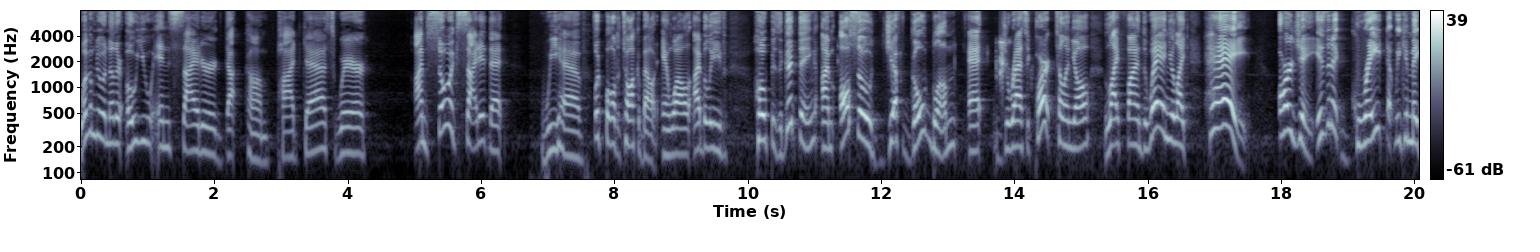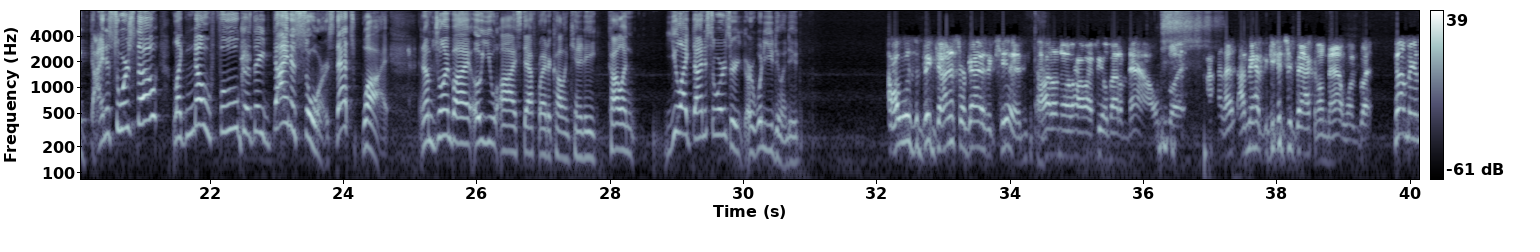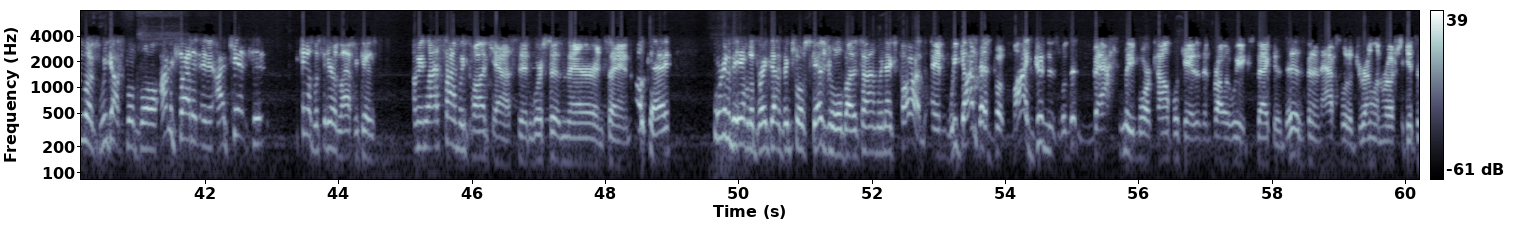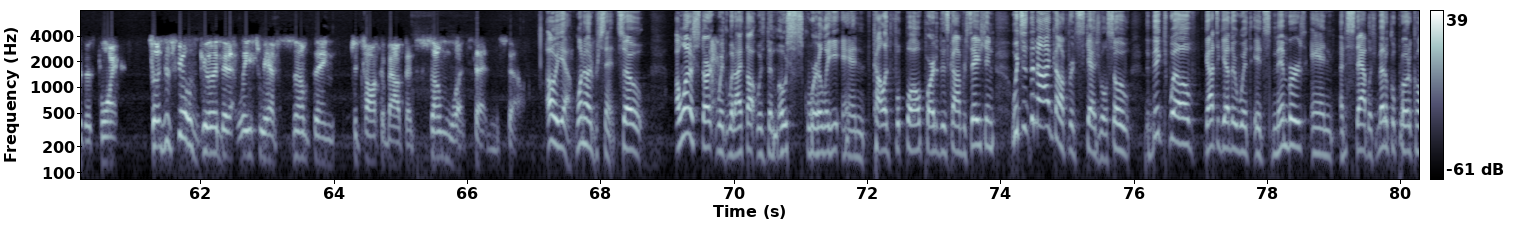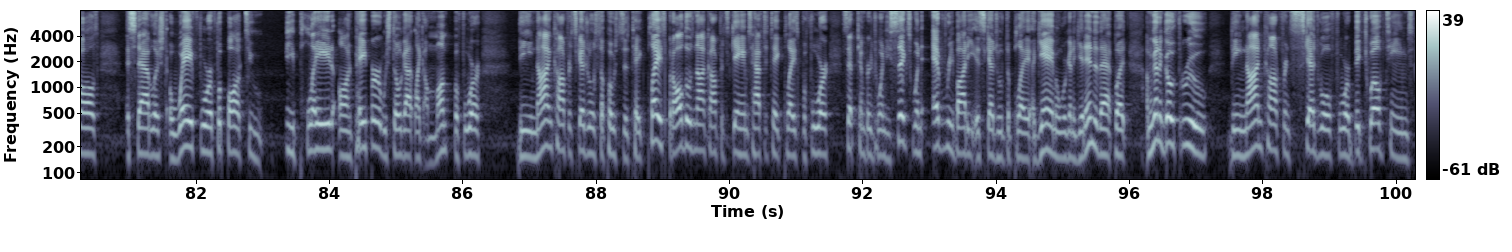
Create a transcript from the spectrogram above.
Welcome to another OUinsider.com podcast where I'm so excited that we have football to talk about. And while I believe hope is a good thing, I'm also Jeff Goldblum at Jurassic Park telling y'all life finds a way. And you're like, hey, RJ, isn't it great that we can make dinosaurs though? Like, no, fool, because they're dinosaurs. That's why. And I'm joined by OUI staff writer Colin Kennedy. Colin, you like dinosaurs, or, or what are you doing, dude? I was a big dinosaur guy as a kid. I don't know how I feel about them now, but I, I may have to get you back on that one. But no, man, look, we got football. I'm excited, and I can't sit, I can't help but sit here and laugh because, I mean, last time we podcasted, we're sitting there and saying, okay, we're going to be able to break down the Big 12 schedule by the time we next pod. And we got that, but my goodness, was it vastly more complicated than probably we expected. It has been an absolute adrenaline rush to get to this point. So it just feels good that at least we have something to talk about that's somewhat set in stone. Oh, yeah, 100%. So I want to start with what I thought was the most squirrely and college football part of this conversation, which is the non conference schedule. So the Big 12 got together with its members and established medical protocols, established a way for football to be played on paper. We still got like a month before the non conference schedule is supposed to take place, but all those non conference games have to take place before September 26th when everybody is scheduled to play a game. And we're going to get into that. But I'm going to go through the non conference schedule for Big 12 teams.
